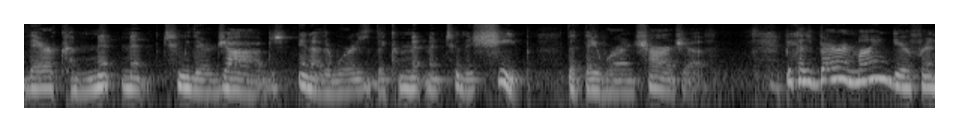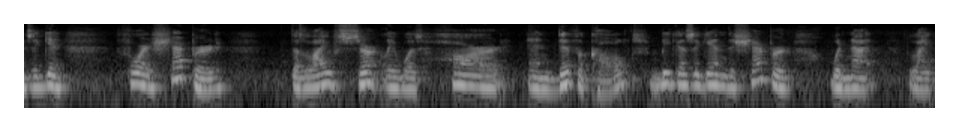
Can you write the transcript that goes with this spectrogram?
their commitment to their jobs. In other words, the commitment to the sheep that they were in charge of. Because bear in mind, dear friends, again, for a shepherd, the life certainly was hard and difficult because, again, the shepherd would not, like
